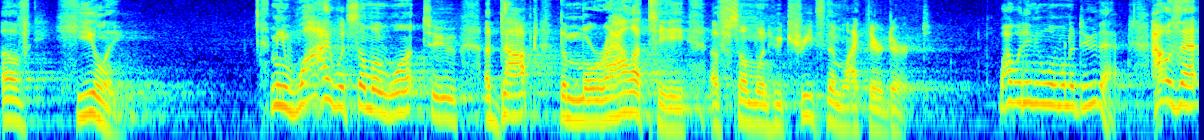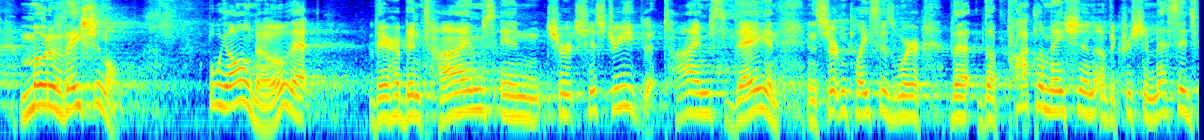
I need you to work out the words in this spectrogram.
of healing. I mean, why would someone want to adopt the morality of someone who treats them like they're dirt? Why would anyone want to do that? How is that motivational? But we all know that there have been times in church history, times today, and in certain places where the, the proclamation of the Christian message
